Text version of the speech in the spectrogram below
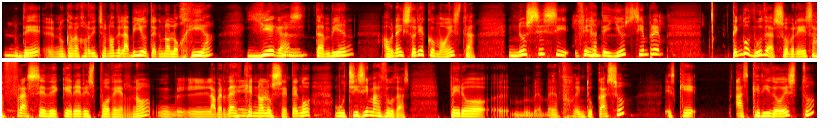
de, eh, nunca mejor dicho, ¿no? De la biotecnología, llegas también a una historia como esta. No sé si, fíjate, yo siempre tengo dudas sobre esa frase de querer es poder, ¿no? La verdad es que no lo sé, tengo muchísimas dudas. Pero eh, en tu caso, es que has querido esto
